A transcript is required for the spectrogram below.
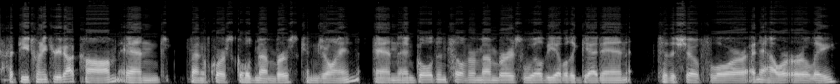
at d23.com, and then of course gold members can join, and then gold and silver members will be able to get in to the show floor an hour early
